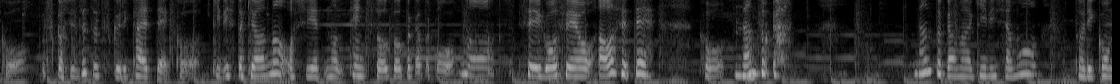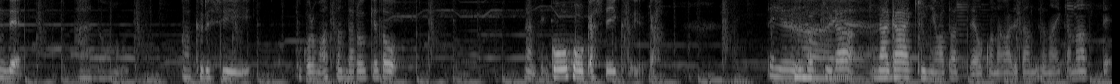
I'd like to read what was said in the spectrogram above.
こう少しずつ作り変えてこうキリスト教の教えの天地創造とかとこうまあ整合性を合わせてこう、うんなんとかなんとかまあギリシャも取り込んであの、まあ、苦しいところもあったんだろうけどなんて合法化していくというか。っていう動きがはい。長きにわたって行われたんじゃないかなって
